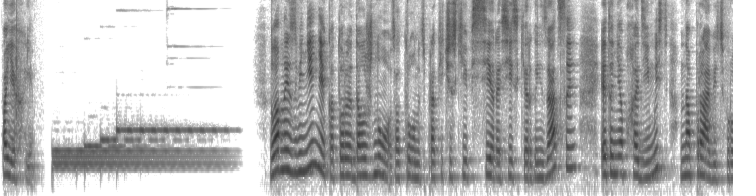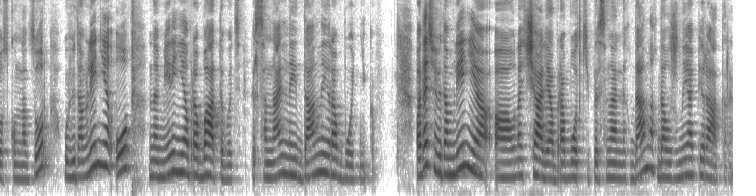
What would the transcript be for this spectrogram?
поехали. Главное изменение, которое должно затронуть практически все российские организации, это необходимость направить в Роскомнадзор уведомление о намерении обрабатывать персональные данные работников. Подать уведомление а, о начале обработки персональных данных должны операторы.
